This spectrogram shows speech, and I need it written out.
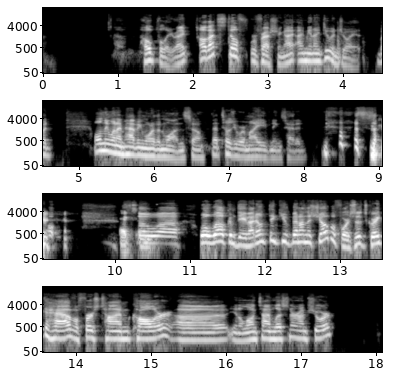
Hopefully, right? Oh, that's still refreshing. I, I mean, I do enjoy it, but only when I'm having more than one. So that tells you where my evening's headed. so, so uh, well, welcome, Dave. I don't think you've been on the show before, so it's great to have a first-time caller. Uh, you know, long-time listener, I'm sure.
